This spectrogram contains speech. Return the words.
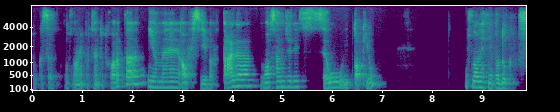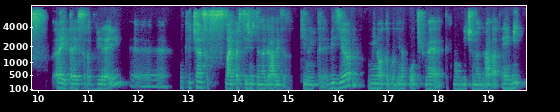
тук са основният процент от хората. Имаме офиси в Прага, Лос-Анджелис, Сеул и Токио. Основният ни продукт Ray Tracer V-Ray е отличен с най-престижните награди за кино и телевизия. Миналата година получихме технологична награда EMI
